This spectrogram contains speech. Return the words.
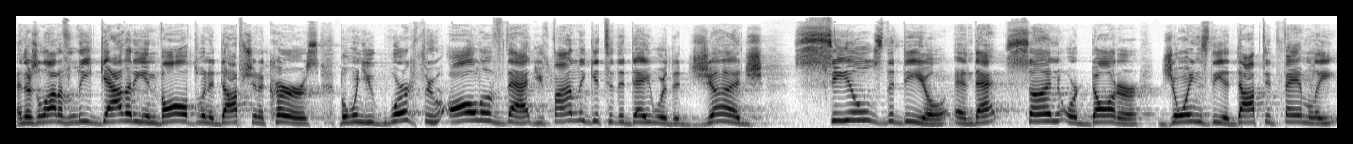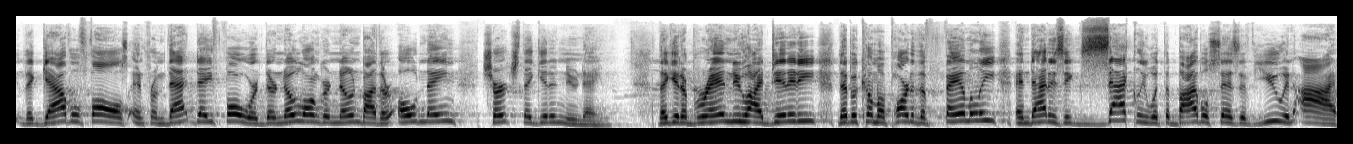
And there's a lot of legality involved when adoption occurs. But when you work through all of that, you finally get to the day where the judge seals the deal and that son or daughter joins the adopted family. The gavel falls, and from that day forward, they're no longer known by their old name. Church, they get a new name. They get a brand new identity. They become a part of the family. And that is exactly what the Bible says of you and I.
